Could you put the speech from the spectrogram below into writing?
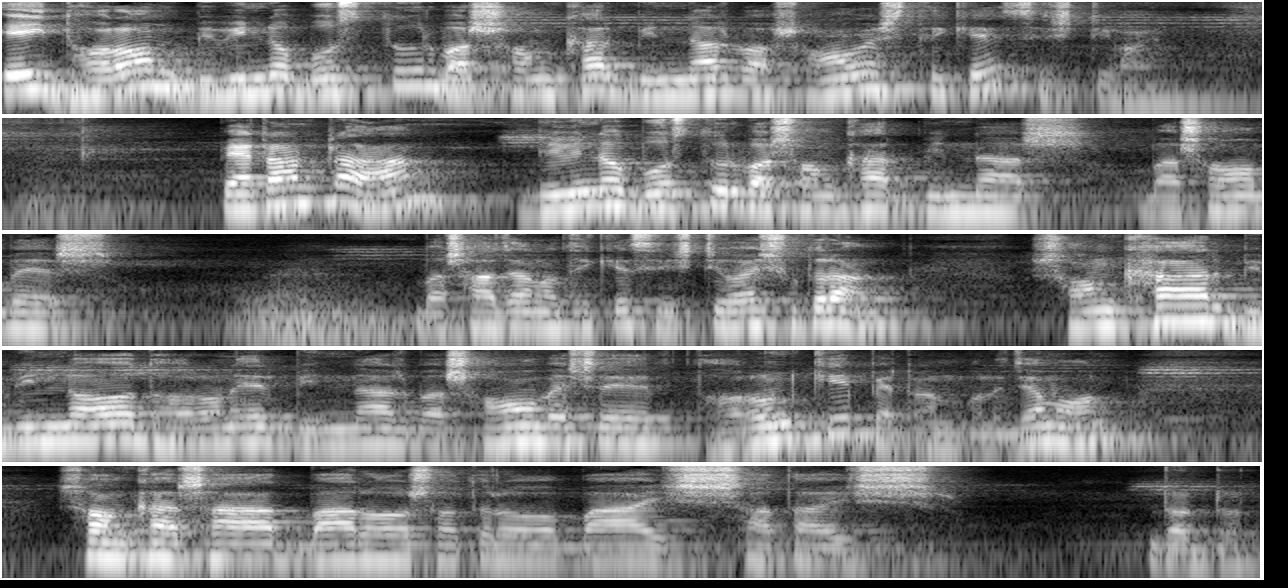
এই ধরন বিভিন্ন বস্তুর বা সংখ্যার বিন্যাস বা সমাবেশ থেকে সৃষ্টি হয়। প্যাটার্নটা বিভিন্ন বস্তুর বা সংখ্যার বিন্যাস বা সমাবেশ বা সাজানো থেকে সৃষ্টি হয়। সুতরাং সংখ্যার বিভিন্ন ধরনের বিন্যাস বা সমাবেশের ধরনকে প্যাটার্ন বলে। যেমন সংখ্যা সাত, বারো, সতেরো, বাইশ, সাতাইশ, ডট ডট।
